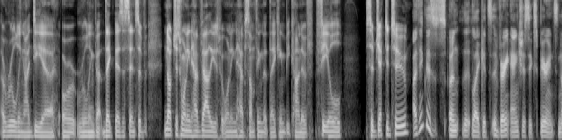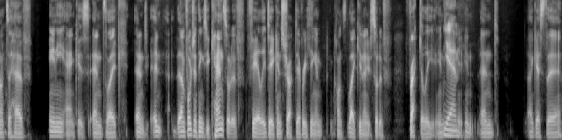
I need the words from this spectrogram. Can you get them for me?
a ruling idea or ruling. Like there's a sense of not just wanting to have values, but wanting to have something that they can be kind of feel subjected to. I think there's like it's a very anxious experience not to have any anchors and like and and the unfortunate things you can sort of fairly deconstruct everything and like you know sort of fractally in Yeah. in, and I guess there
